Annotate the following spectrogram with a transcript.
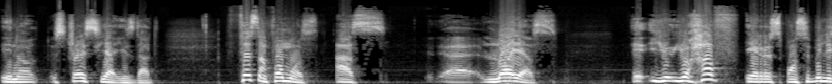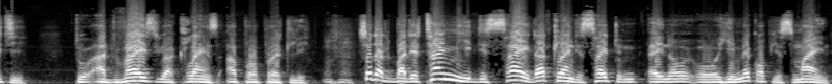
you know, stress here is that first and foremost, as uh, lawyers, eh, you you have a responsibility to advise your clients appropriately, so that by the time he decide that client decide to uh, you know or he make up his mind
